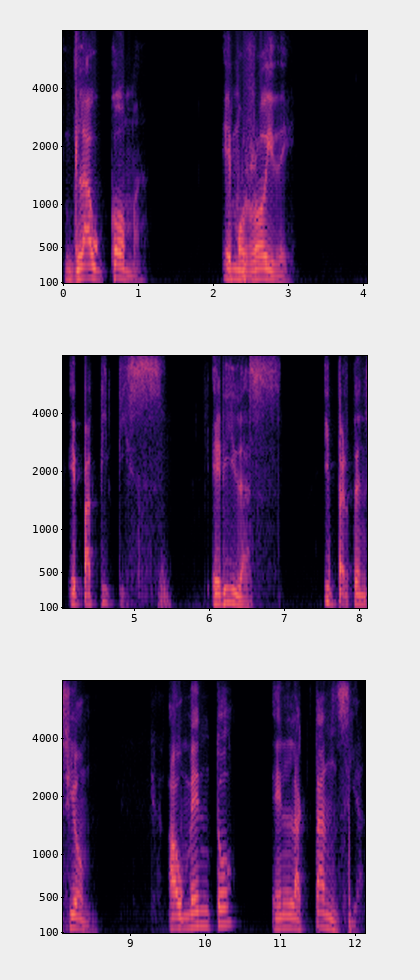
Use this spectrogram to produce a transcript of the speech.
glaucoma, hemorroide, hepatitis, heridas, hipertensión, aumento en lactancia,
